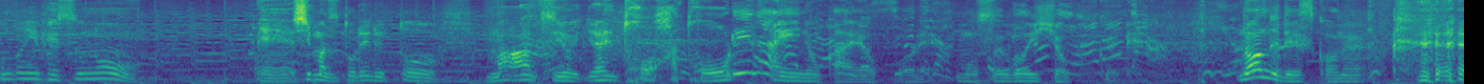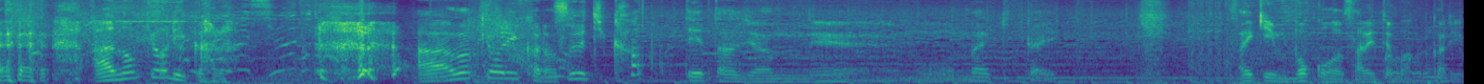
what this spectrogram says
本当にフェスのえー、島津取れるとまあ強いいやと取れないのかよこれ。もうすごいショック。なんでですかね。あの距離から。あの距離から数値勝ってたじゃんね。もう泣きたい。最近母校されてばっかり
